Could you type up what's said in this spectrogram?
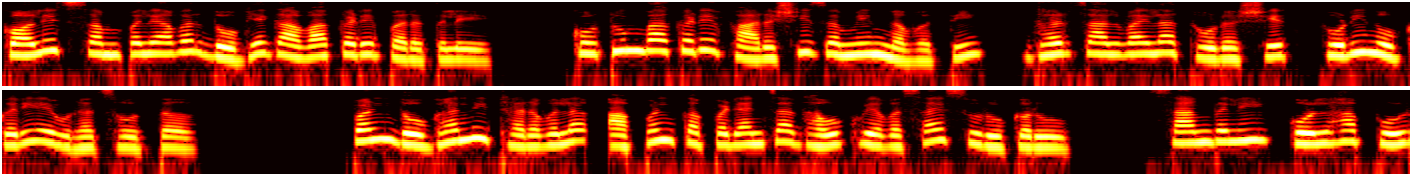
कॉलेज संपल्यावर दोघे गावाकडे परतले. कुटुंबाकडे फारशी जमीन नव्हती घर चालवायला थोडं शेत थोडी नोकरी एवढंच होतं. पण दोघांनी ठरवलं आपण कपड्यांचा घाऊक व्यवसाय सुरू करू. सांगली कोल्हापूर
